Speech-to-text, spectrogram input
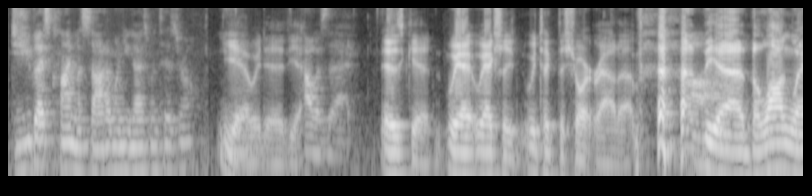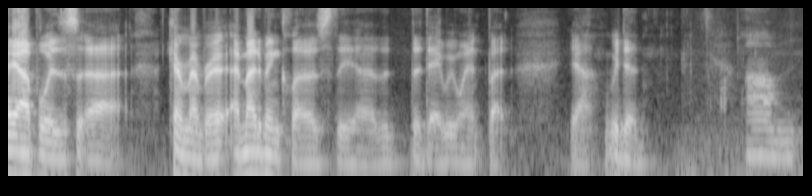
did you guys climb Masada when you guys went to Israel? Yeah, we did. Yeah. How was that? It was good. We we actually we took the short route up. the uh, the long way up was uh, I can't remember. It, it might have been closed the, uh, the the day we went, but yeah, we did. Um,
